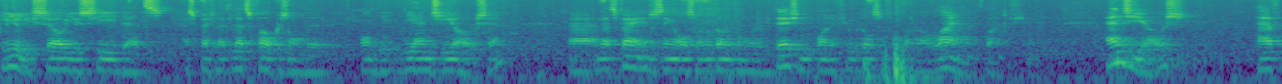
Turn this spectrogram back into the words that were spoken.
clearly so you see that, especially, let's focus on the, on the, the NGOs, eh? Uh, and that's very interesting also not only from a reputation point of view, but also from an alignment point of view. NGOs have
